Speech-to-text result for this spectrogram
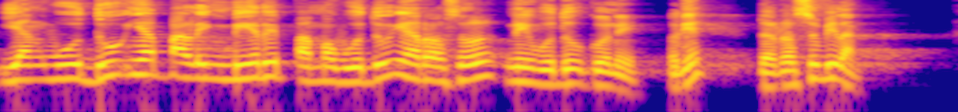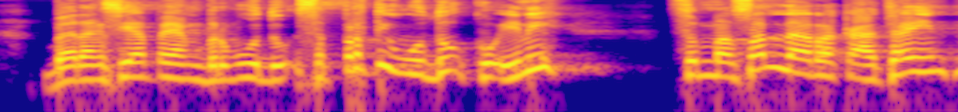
yang wudunya paling mirip sama wudunya Rasul nih wuduku nih oke okay? dan Rasul bilang barang siapa yang berwudu seperti wuduku ini Summa salla raka'atain,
